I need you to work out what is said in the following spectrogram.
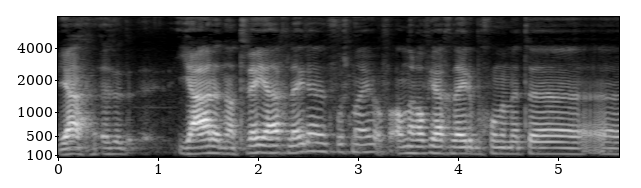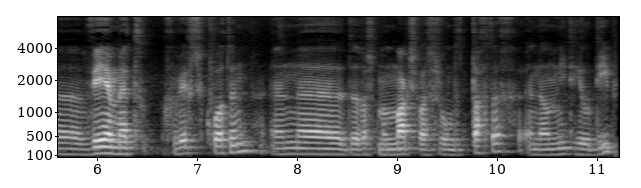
ja, jaren, nou twee jaar geleden volgens mij, of anderhalf jaar geleden begonnen met eh, eh, weer met gewichtsquatten. En dat was mijn max was rond de 80 en dan niet heel diep.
